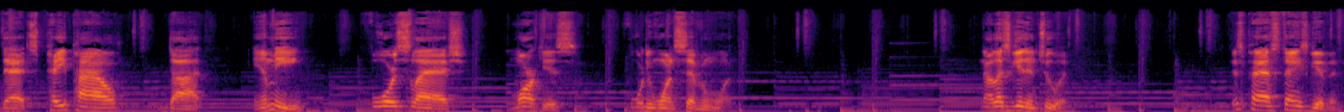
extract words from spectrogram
That's paypal.me forward slash Marcus 4171. Now let's get into it. This past Thanksgiving,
